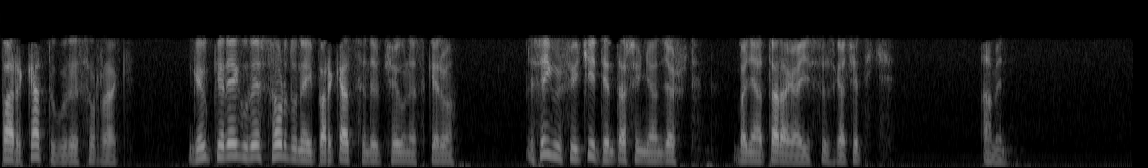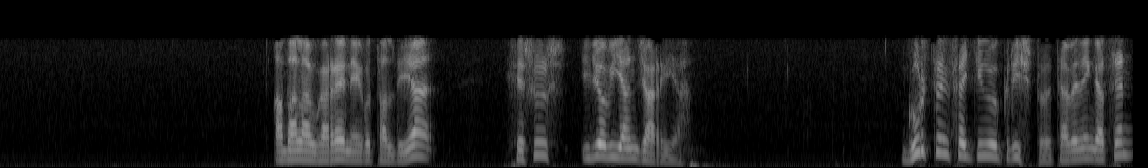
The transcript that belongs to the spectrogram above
parkatu gure zorrak, geuk ere gure zordu nahi parkatzen dut ezkero. Ez egin guztu itxit entazioan jausten, baina ataraga izuz gatzetik. Amen. Amalaugarren egotaldia, Jesus hilobian jarria. Gurtzen zaitugu Kristo eta bedengatzen,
